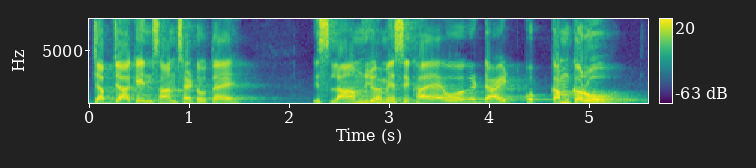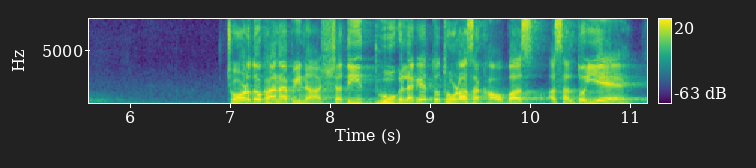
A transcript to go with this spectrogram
जब जाके इंसान सेट होता है, इस्लाम जो हमें सिखाया है वो डाइट को कम करो। छोड़ दो खाना पीना, शदीद भूख लगे तो थोड़ा सा खाओ, बस। असल तो ये है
